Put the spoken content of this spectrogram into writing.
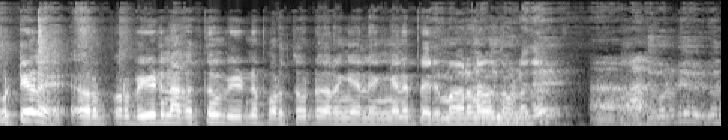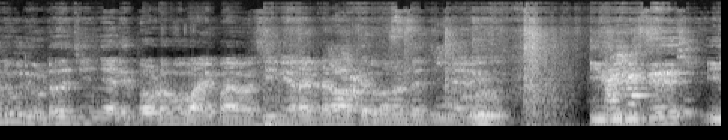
കുട്ടികളെ വീടിനകത്തും വീടിന് പുറത്തോട്ട് ഇറങ്ങിയാൽ എങ്ങനെ പെരുമാറണം എന്നുള്ളത്? അതുകൊണ്ട് ഇവർക്കൊരു ബുദ്ധിമുട്ട് എന്ന് വെച്ച് കഴിഞ്ഞാൽ ഇപ്പൊ ഇവിടെ സീനിയർ ആയിട്ടുള്ള ആൾക്കാർ പറഞ്ഞിട്ട് വെച്ച് കഴിഞ്ഞാൽ ഇവർക്ക് ഈ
